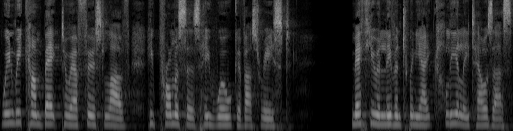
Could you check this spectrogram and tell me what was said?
when we come back to our first love, he promises he will give us rest. Matthew 11:28 clearly tells us,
